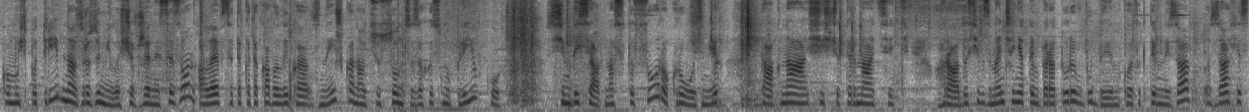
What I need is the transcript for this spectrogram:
Комусь потрібна, зрозуміло, що вже не сезон, але все-таки така велика знижка на цю сонцезахисну плівку. 70 на 140 розмір. Так, на 6-14 градусів, зменшення температури в будинку, ефективний захист,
